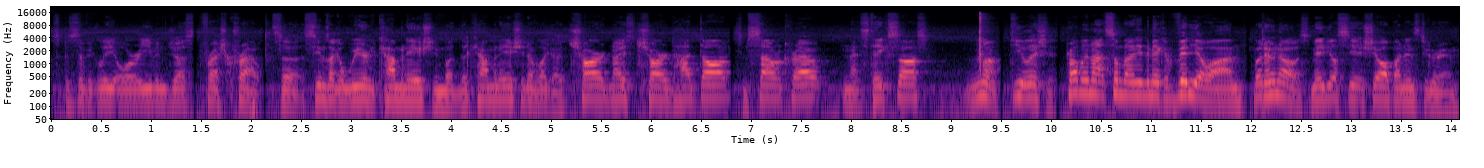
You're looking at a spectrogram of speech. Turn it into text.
specifically, or even just fresh kraut. So it seems like a weird combination, but the combination of like a charred, nice charred hot dog, some sauerkraut, and that steak sauce, mwah, delicious. Probably not something I need to make a video on, but who knows? Maybe you'll see it show up on Instagram.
